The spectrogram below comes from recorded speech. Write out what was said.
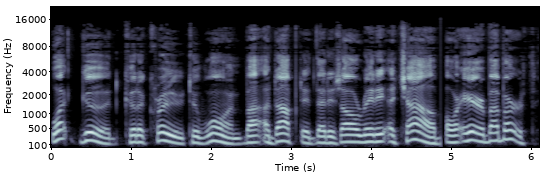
What good could accrue to one by adopted that is already a child or heir by birth?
